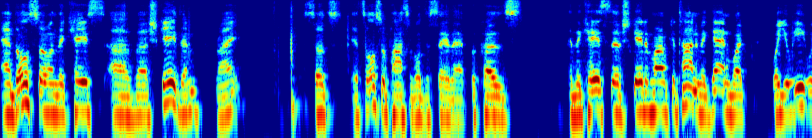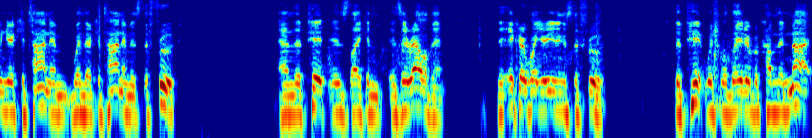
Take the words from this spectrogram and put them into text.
And also in the case of uh, shkedim, right? So it's it's also possible to say that because in the case of shkedim maram katanim, again, what what you eat when you're katanim, when they're katanim, is the fruit, and the pit is like an, is irrelevant. The ikar of what you're eating is the fruit. The pit, which will later become the nut,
